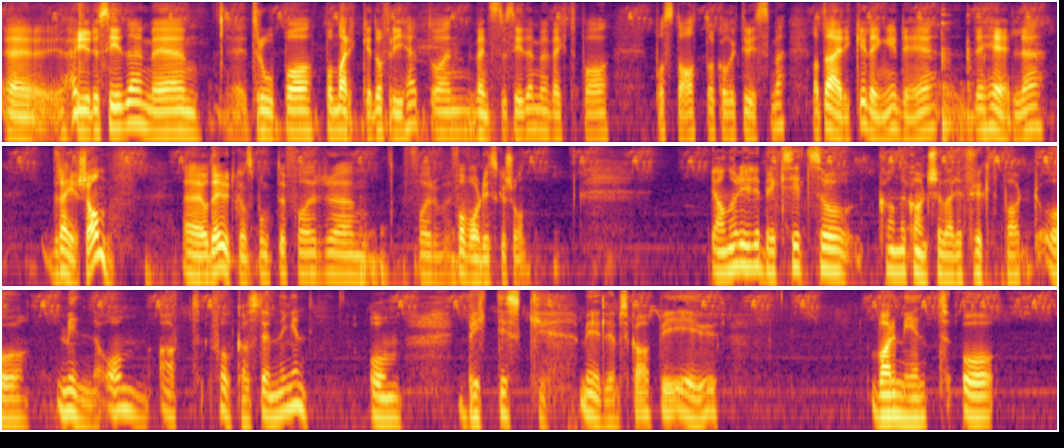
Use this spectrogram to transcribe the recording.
eh, høyreside med eh, tro på, på, marked og frihet, og en venstreside med vekt på, på, stat og kollektivisme, at det er ikke lenger det det hele dreier seg om. Eh, og det er utgangspunktet for, eh, for, for vår diskusjon. Ja, Når det gjelder brexit, så kan det kanskje være fruktbart å minne om at folkeavstemningen om britisk medlemskap i EU var ment å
